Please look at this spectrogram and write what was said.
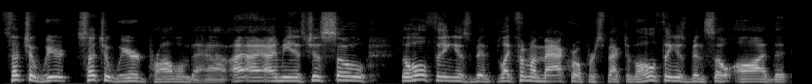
Such a weird, such a weird problem to have. I, I, I mean, it's just so. The whole thing has been like from a macro perspective. The whole thing has been so odd that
